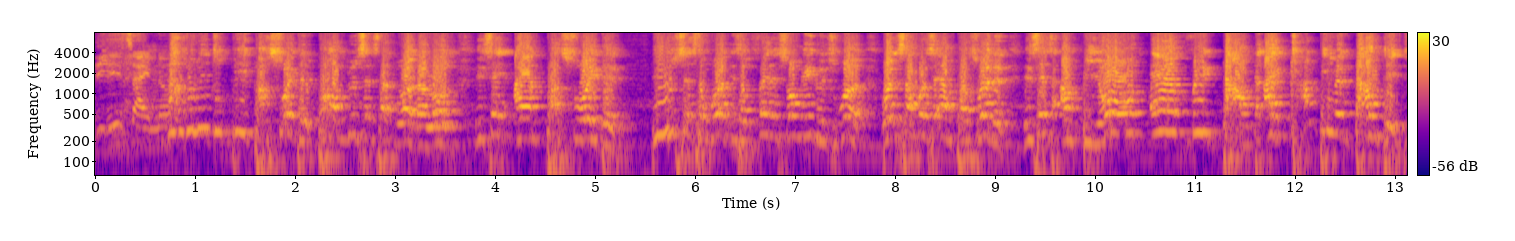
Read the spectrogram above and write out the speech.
This I know. Now you need to be persuaded. Paul uses that word a lot. He said, I am persuaded. He uses the word, it's a very strong English word. When someone says I'm persuaded, he says, I'm beyond every doubt. I can't even doubt it.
